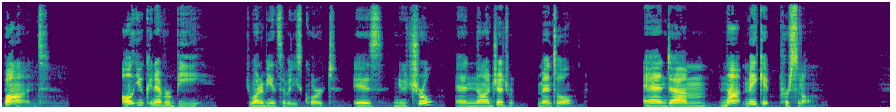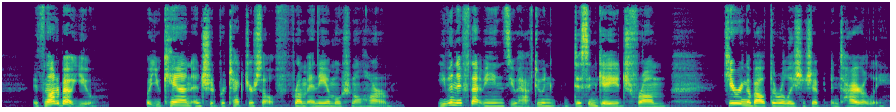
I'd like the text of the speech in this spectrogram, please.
bond. All you can ever be, if you want to be in somebody's court, is neutral and non judgmental and um, not make it personal. It's not about you, but you can and should protect yourself from any emotional harm, even if that means you have to disengage from hearing about the relationship entirely.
